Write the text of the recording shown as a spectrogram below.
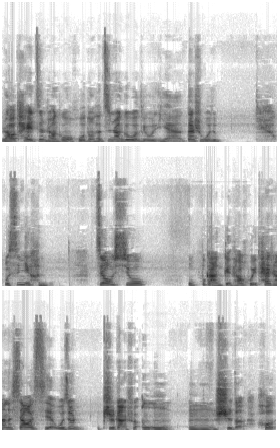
然后他也经常跟我互动，他经常给我留言，但是我就，我心里很娇羞，我不敢给他回太长的消息，我就只敢说嗯嗯嗯嗯是的。后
